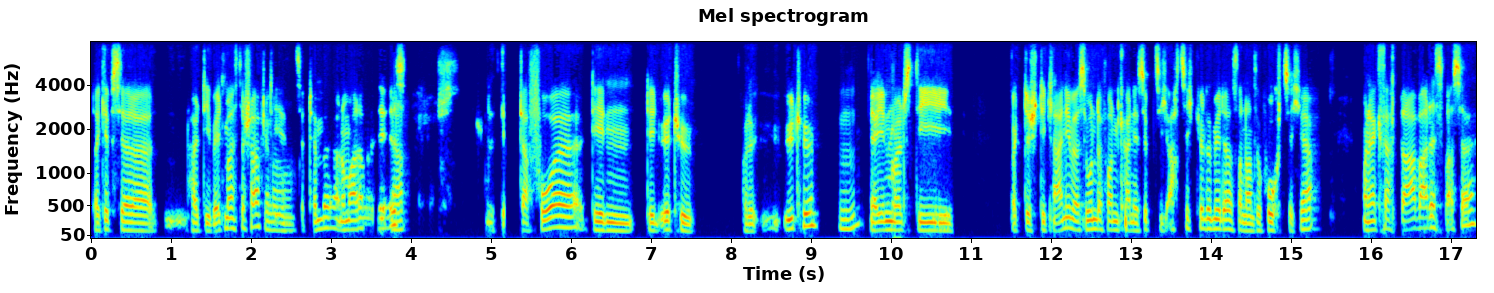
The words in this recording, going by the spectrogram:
Da gibt's ja halt die Weltmeisterschaft, die Genau. im September normalerweise Ja. ist. Es gibt davor den, den Ötö. Oder Ötö. Mhm. Ja, jedenfalls die, praktisch die kleine Version davon, keine 70, 80 Kilometer, sondern so 50. Ja, Und er hat gesagt, da war das Wasser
